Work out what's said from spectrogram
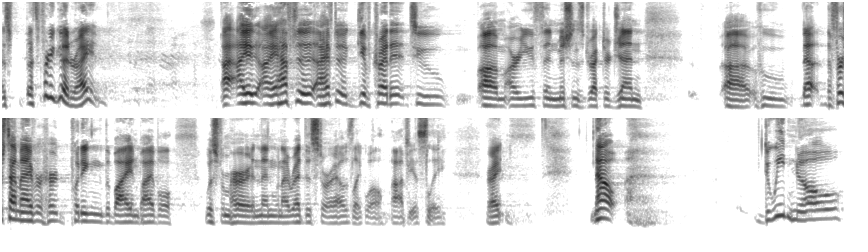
that's, that's pretty good, right? I, I, have to, I have to give credit to um, our youth and missions director, Jen, uh, who that, the first time I ever heard putting the bi in Bible was from her. And then when I read this story, I was like, well, obviously, right? Now, do we know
